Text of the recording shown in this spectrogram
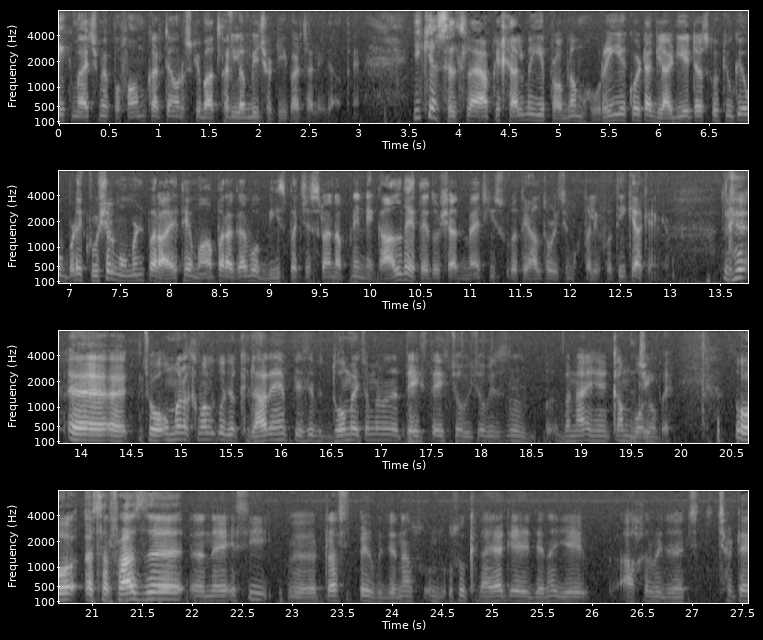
एक मैच में परफॉर्म करते हैं और उसके बाद फिर लंबी छुट्टी पर चले जाते हैं। ये क्या सिलसिला है? आपके ख्याल में ये प्रॉब्लम हो रही है कोयटा ग्लैडिएटर्स को? क्योंकि वो बड़े क्रूशल मोमेंट पर आए थे वहाँ पर अगर वो 20-25 रन अपने निकाल देते तो शायद मैच की सूरत हाल थोड़ी सी मुख्तलिफ़ होती। क्या कहेंगे? देखिए जो उमर अकमल को जो खिला रहे हैं जैसे दो मैचों में उन्होंने तेईस तेईस चौबीस चौबीस रन बनाए हैं कम बॉलों पे। तो सरफराज ने इसी ट्रस्ट पे जो है ना उसको खिलाया कि जो है ना ये आखिर में जो है छठे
